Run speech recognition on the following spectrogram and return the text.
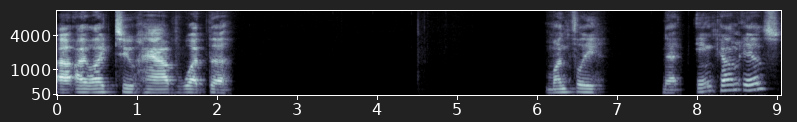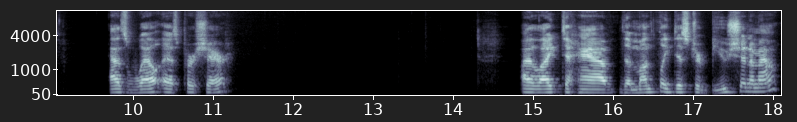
Uh, I like to have what the monthly net income is, as well as per share. I like to have the monthly distribution amount.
